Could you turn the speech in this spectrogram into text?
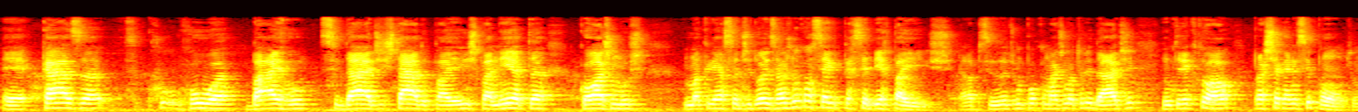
é, casa, rua, bairro, cidade, estado, país, planeta, cosmos. Uma criança de dois anos não consegue perceber país. Ela precisa de um pouco mais de maturidade intelectual para chegar nesse ponto.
